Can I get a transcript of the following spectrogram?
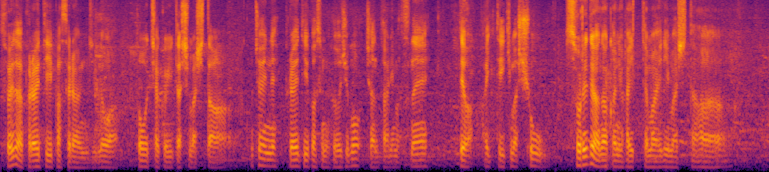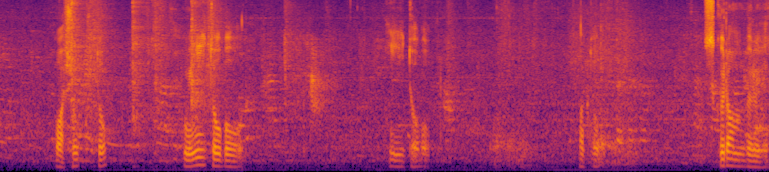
それではプライティパスラウンジのは到着いたしました。こちらにねプライティパスの表示もちゃんとありますね。では入っていきましょう。それでは中に入ってまいりました。和食とミートボール。ミートボール。あとスクランブルエッグ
